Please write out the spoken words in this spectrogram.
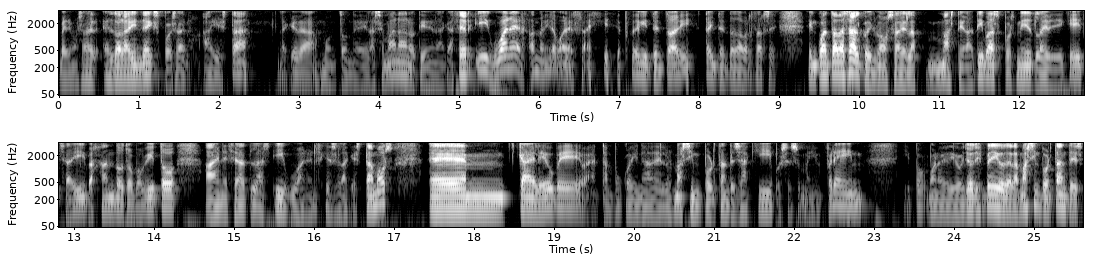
Veremos a ver. El dólar index, pues bueno, ahí está. Le queda un montón de la semana, no tiene nada que hacer. Y One Earth, anda, mira One Earth ahí, después de que intentó ahí, está intentando abrazarse. En cuanto a las altcoins, vamos a ver las más negativas. Pues Mir, Library Cage ahí, bajando otro poquito. ANC Atlas y One Earth, que es la que estamos. Em, KLV, tampoco hay nada de los más importantes aquí, pues eso, mainframe. Y bueno, yo digo, yo siempre digo de las más importantes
